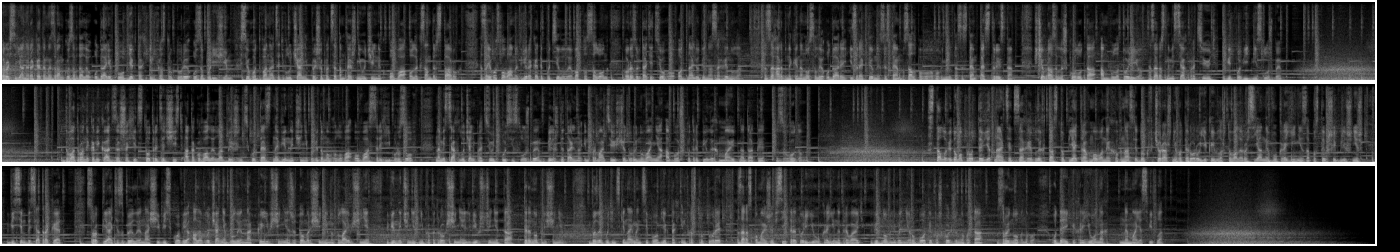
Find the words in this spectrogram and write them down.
Росіяни ракетами зранку завдали ударів по об'єктах інфраструктури у Запоріжжі. Всього 12 влучань. Пише про це тамтешній очільник ОВА Олександр Старух. За його словами, дві ракети поцілили в автосалон. У результаті цього одна людина загинула. Загарбники наносили удари із реактивних систем залпового вогню та систем С-300. Ще вразили школу та амбулаторію. Зараз на місцях працюють відповідні служби. Два дрони камікадзе Шахід 136 атакували Ладижинську ТЕС на Вінниччині. Повідомив голова ОВА Сергій Бурзов. На місцях влучань працюють усі служби. Більш детальну інформацію щодо руйнування або ж потерпілих мають надати згодом. Стало відомо про 19 загиблих та 105 травмованих внаслідок вчорашнього терору, який влаштували росіяни в Україні, запустивши більш ніж 80 ракет. 45 збили наші військові, але влучання були на Київщині, Житомирщині, Миколаївщині, Вінниччині, Дніпропетровщині, Львівщині та Тернопільщині. Били путінські найманці по об'єктах інфраструктури. Зараз по майже всій території України тривають відновлювальні роботи пошкодженого та зруйнованого. У деяких регіонах немає світла.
